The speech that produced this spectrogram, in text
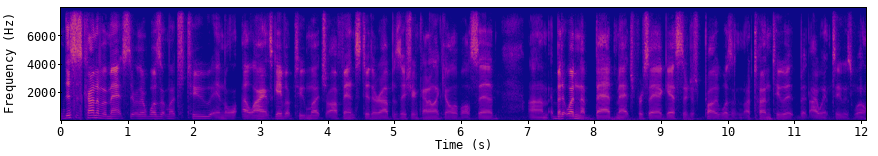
this is kind of a match that there wasn't much to, and the Alliance gave up too much offense to their opposition, kind of like y'all have all said. Um, but it wasn't a bad match per se. I guess there just probably wasn't a ton to it, but I went two as well.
